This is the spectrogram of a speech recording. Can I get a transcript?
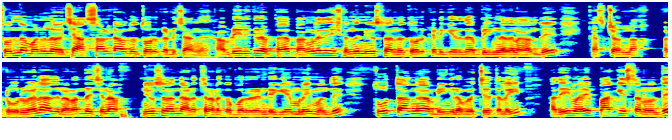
சொந்த மண்ணில் வச்சு அசால்ட்டாக வந்து தோற்கடிச்சாங்க. அப்படி இருக்கிறப்ப பங்களாதேஷ் வந்து நியூசிலாந்தை தோற்கடிக்கிறது அப்படிங்கிறதெல்லாம் வந்து கஷ்டம்தான். பட் ஒருவேளை அது நடந்துச்சுன்னா நியூசிலாந்து அடுத்து நடக்க போகிற ரெண்டு கேம்லையும் வந்து தோத்தாங்க அப்படிங்கிற பட்சத்துலையும் அதே மாதிரி பாகிஸ்தான் வந்து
